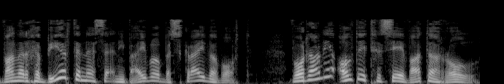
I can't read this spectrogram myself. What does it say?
wanneer gebeurtenisse in die Bybel beskryf word, word daar nie altyd gesê watter rol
